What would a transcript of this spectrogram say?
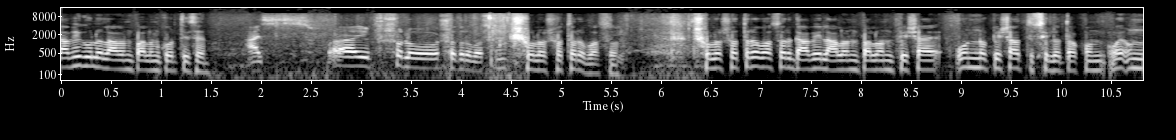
গাভীগুলো লালন পালন করতেছেন? আজ প্রায় ষোলো সতেরো বছর। ষোলো সতেরো বছর। ষোলো সতেরো বছর গাভী লালন পালন পেশায় অন্য পেশাও তো ছিল তখন ওই অন্য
